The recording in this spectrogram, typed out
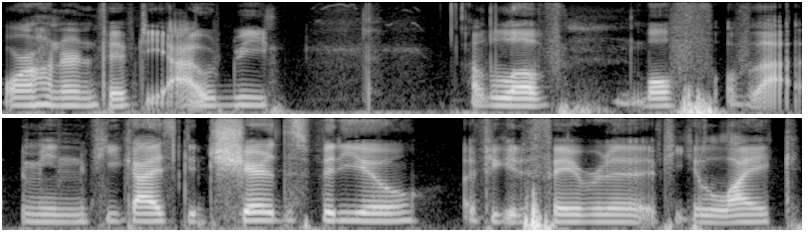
or 150. I would be I would love both of that. I mean, if you guys could share this video, if you could favorite it, if you could like,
